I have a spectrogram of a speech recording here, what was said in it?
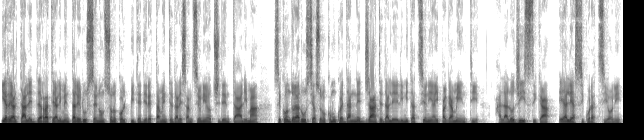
In realtà le derrate alimentari russe non sono colpite direttamente dalle sanzioni occidentali, ma secondo la Russia sono comunque danneggiate dalle limitazioni ai pagamenti, alla logistica e alle assicurazioni.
